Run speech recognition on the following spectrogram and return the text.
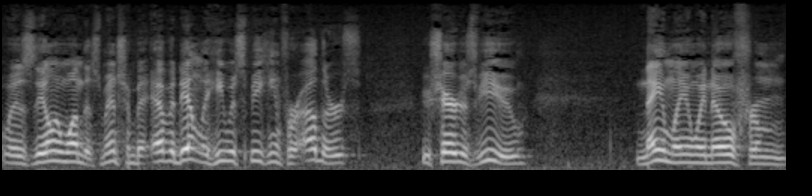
was the only one that's mentioned, but evidently he was speaking for others who shared his view. Namely, and we know from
